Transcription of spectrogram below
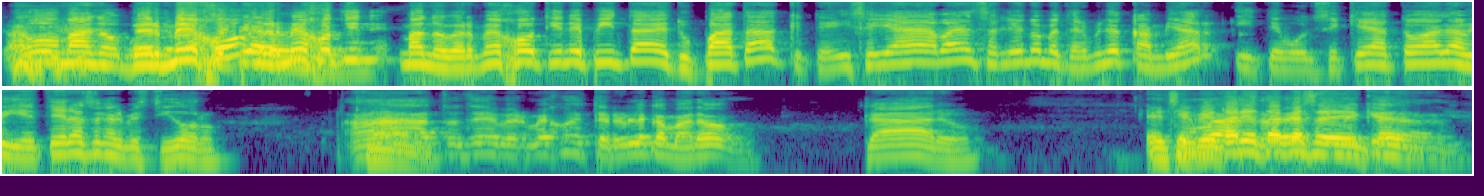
No, mano, Bermejo, Bermejo tiene, mano, Bermejo tiene pinta de tu pata que te dice ya vayan saliendo, me termino de cambiar y te bolsequea todas las billeteras en el vestidor. Ah, Claro. entonces Bermejo es terrible camarón. Claro. El ¿Quién secretario más? A está que ver, ¿quién se.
